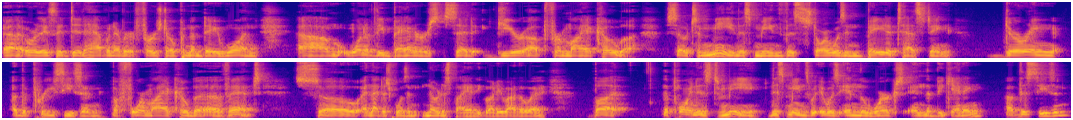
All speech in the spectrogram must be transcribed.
uh, or they said did have whenever it first opened on day one. Um, one of the banners said "Gear up for Mayakoba." So to me, this means this store was in beta testing during the preseason before Mayakoba event. So, and that just wasn't noticed by anybody, by the way. But the point is, to me, this means it was in the works in the beginning of this season,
